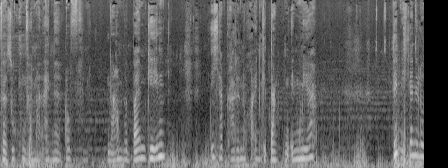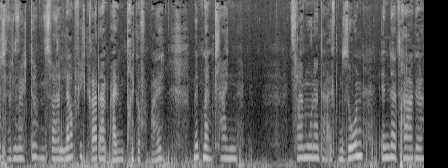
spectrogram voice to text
Versuchen wir mal eine Aufnahme beim Gehen. Ich habe gerade noch einen Gedanken in mir, den ich gerne loswerden möchte. Und zwar laufe ich gerade an einem Trecker vorbei mit meinem kleinen zwei Monate alten Sohn in der Trage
